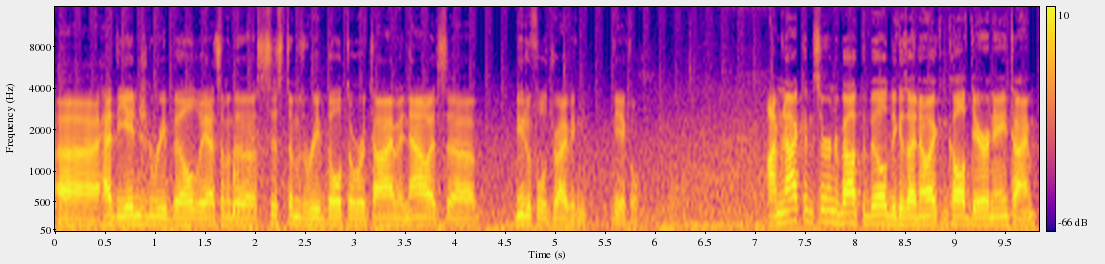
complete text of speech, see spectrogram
uh, had the engine rebuilt. We had some of the systems rebuilt over time, and now it's a beautiful driving vehicle. I'm not concerned about the build because I know I can call Darren anytime.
